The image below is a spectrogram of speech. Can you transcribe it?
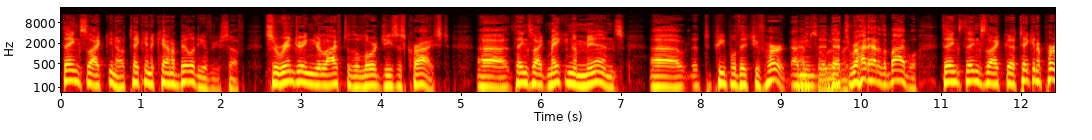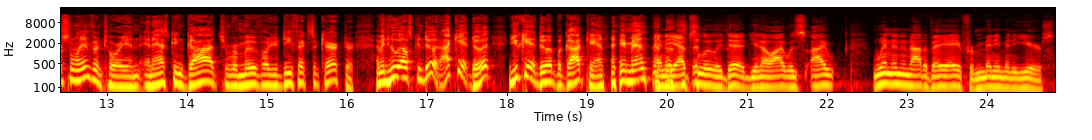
things like, you know, taking accountability of yourself, surrendering your life to the Lord Jesus Christ, uh, things like making amends, uh, to people that you've hurt. I Absolutely. mean, that's right out of the Bible. Things, things like uh, taking a personal inventory and, and asking God to remove all your defects of character. I mean, who else can do it? I can't do it. You can't do it, but God can. Amen. And He absolutely did. You know, I was I went in and out of AA for many many years,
